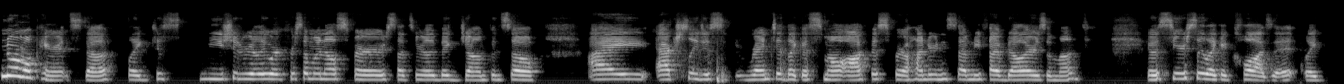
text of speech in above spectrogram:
normal parent stuff. Like, just you should really work for someone else first. That's a really big jump. And so I actually just rented like a small office for $175 a month. It was seriously like a closet, like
